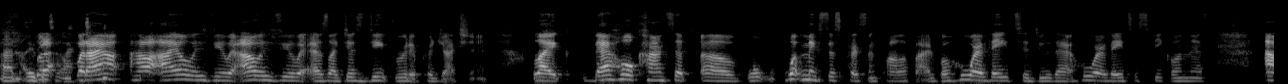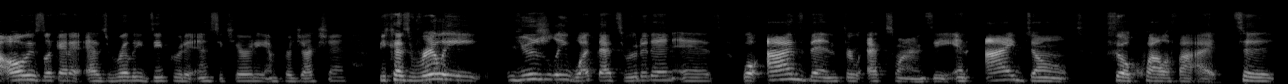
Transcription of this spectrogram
um, but, but I how I always view it, I always view it as like just deep rooted projection like that whole concept of well, what makes this person qualified? But who are they to do that? Who are they to speak on this? I always look at it as really deep rooted insecurity and projection because really usually what that's rooted in is well i've been through x y and z and i don't feel qualified to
